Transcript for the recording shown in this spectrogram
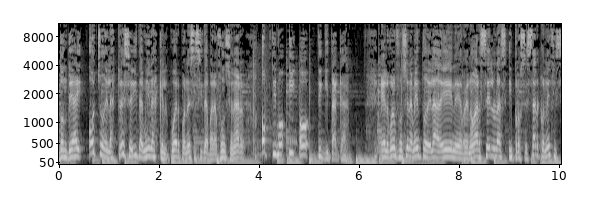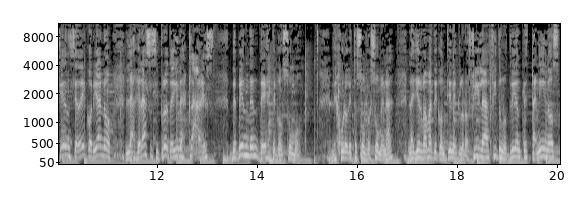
donde hay 8 de las 13 vitaminas que el cuerpo necesita para funcionar óptimo y o tiquitaca. El buen funcionamiento del ADN, renovar células y procesar con eficiencia de coreano las grasas y proteínas claves dependen de este consumo. Les juro que esto es un resumen, ¿ah? La hierba mate contiene clorofila, fitonutrientes, taninos,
